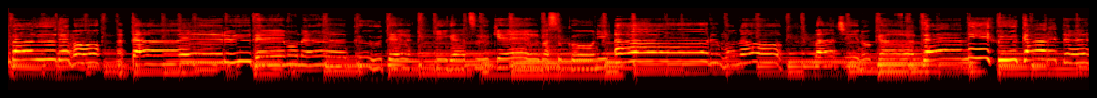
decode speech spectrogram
奪うでも与える。けばそこにあるもの。街の風に吹かれて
